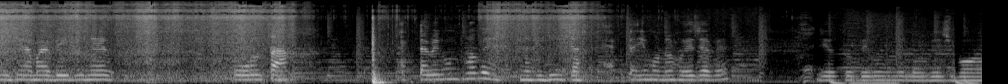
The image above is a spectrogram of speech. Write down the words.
এই যে আমার বেগুনের পোলটা একটা বেগুন হবে নাকি দুইটা? একটাই মনে হয়ে যাবে, যেহেতু বেগুন বেগুনগুলো বেশ বড়।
